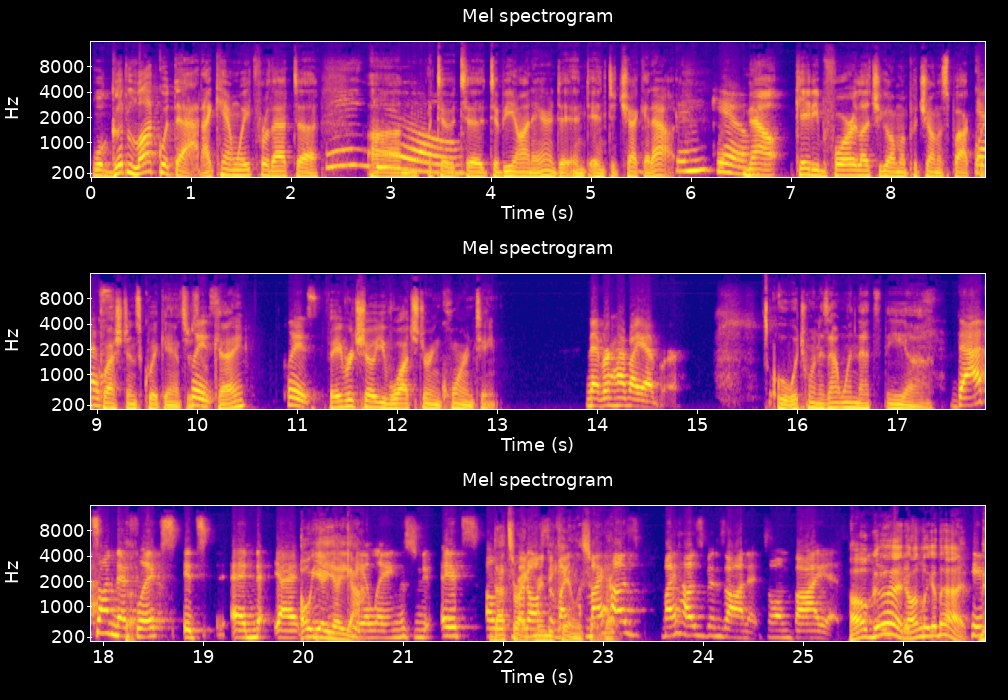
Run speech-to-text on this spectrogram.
Well, good luck with that. I can't wait for that uh, Thank um, to, to to be on air and to and, and to check it out. Thank you. Now, Katie, before I let you go, I'm gonna put you on the spot. Quick Yes. questions, quick answers. Please. Okay. Please. Favorite show you've watched during quarantine? Never have I ever. Oh, which one is that one? That's the. uh That's on Netflix. It's and uh, Oh, yeah, yeah, yeah. Kaling's. It's oh, That's right, Also Mindy my, Kaling's show, my right. hus my husband's on it, so I'm biased. Oh, good. He's Oh, look at that. He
